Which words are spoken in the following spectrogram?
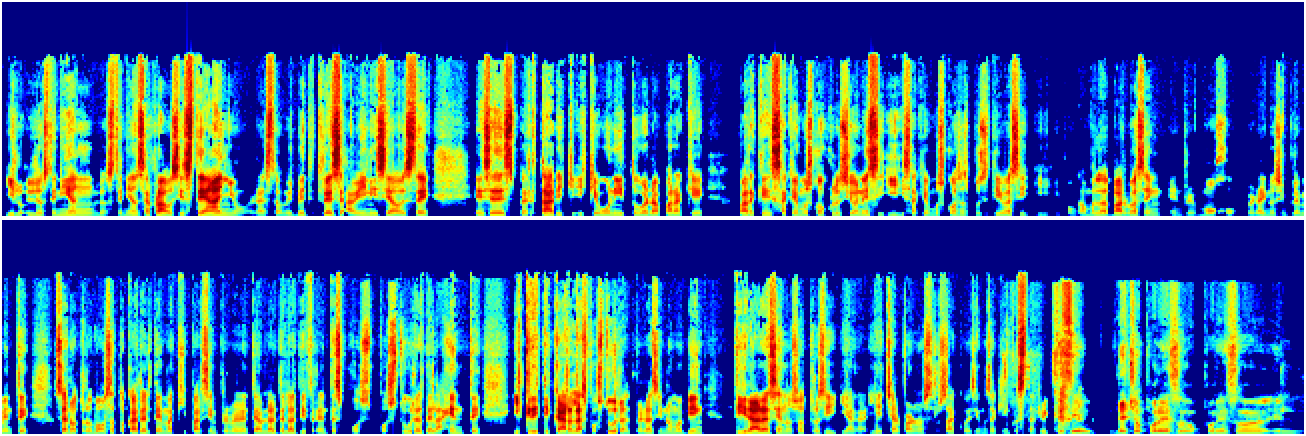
y, los, tenían, los tenían cerrados. Y este año, ¿verdad? Este 2023 había iniciado este, ese despertar y, y qué bonito, ¿verdad? Para que para que saquemos conclusiones y, saquemos cosas positivas y, pongamos las barbas en, remojo, ¿verdad? Y no simplemente, o sea, nosotros vamos a tocar el tema aquí para simplemente hablar de las diferentes posturas de la gente y criticar las posturas, ¿verdad? Sino más bien tirar hacia nosotros y, echar para nuestro saco, decimos aquí en Costa Rica. Sí, sí, de hecho por eso, por eso el,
